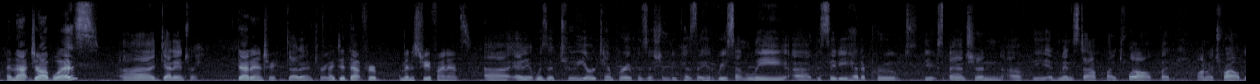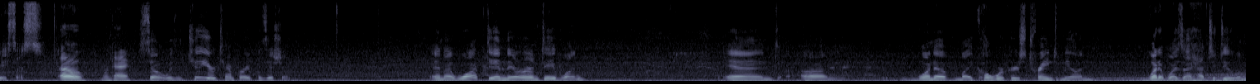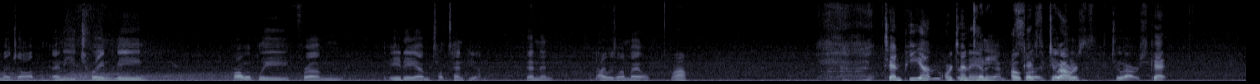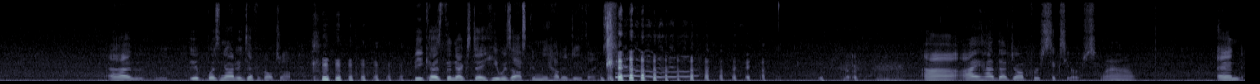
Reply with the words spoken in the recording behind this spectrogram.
And that job was Uh, dead entry. Data entry. Dead entry. I did that for Ministry of Finance. uh, and it was a two-year temporary position because they had recently uh, the city had approved the expansion of the admin staff by 12 but on a trial basis Oh. Okay. so it was a two-year temporary position and i walked in there on day one and um, one of my coworkers trained me on what it was i had to do in my job and he trained me probably from 8 a.m. till 10 p.m. And then I was on my own. Wow. 10 p.m. or 10 a.m. 10 a.m. Okay, Sorry, so two you. hours. Two hours. Okay. Uh, it was not a difficult job. because the next day he was asking me how to do things. uh, I had that job for six years. Wow. And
